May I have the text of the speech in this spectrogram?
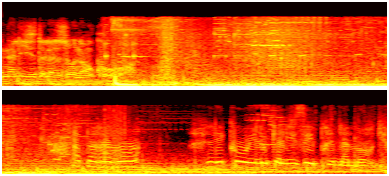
Analyse de la zone en cours. Apparemment, l'écho est localisé près de la morgue.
